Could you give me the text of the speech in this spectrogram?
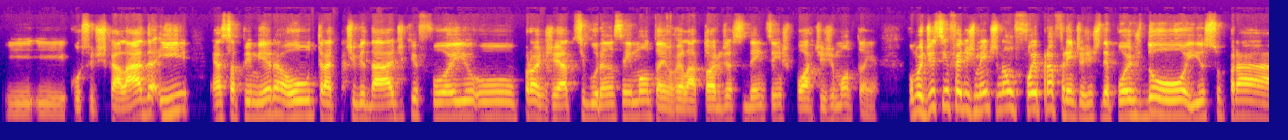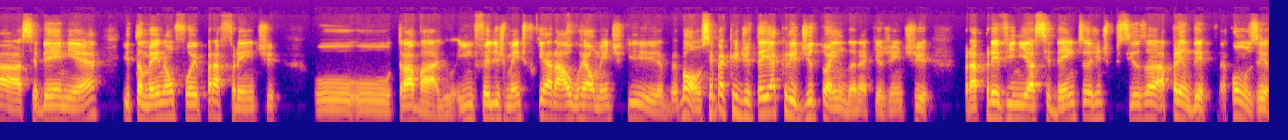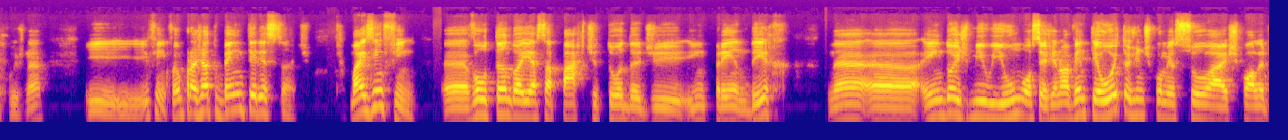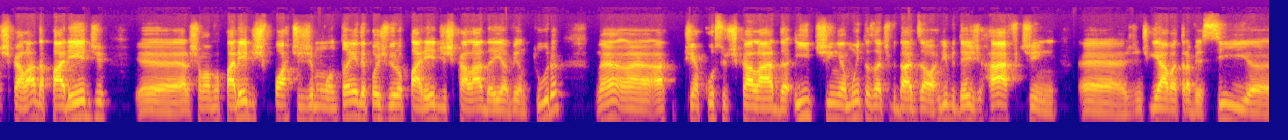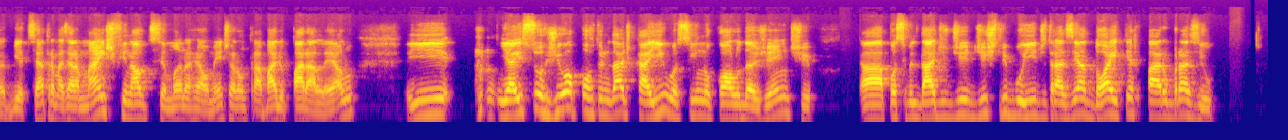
e, e, curso de escalada, e essa primeira outra atividade que foi o projeto Segurança em Montanha, o relatório de acidentes em esportes de montanha. Como eu disse, infelizmente não foi para frente. A gente depois doou isso para a CBME e também não foi para frente o, o, trabalho. Infelizmente, porque era algo realmente que. Bom, eu sempre acreditei e acredito ainda, né? Que a gente, para prevenir acidentes, a gente precisa aprender né, com os erros, né? E, enfim, foi um projeto bem interessante. Mas, enfim, voltando aí essa parte toda de empreender, né, uh, em 2001, ou seja, em 98 a gente começou a escola de escalada, parede, é, ela chamava Parede Esportes de Montanha, depois virou Parede Escalada e Aventura. Né? Tinha curso de escalada e tinha muitas atividades ao ar livre, desde rafting, a gente guiava a travessia, etc. Mas era mais final de semana realmente, era um trabalho paralelo. E, e aí surgiu a oportunidade, caiu assim no colo da gente, a possibilidade de distribuir, de trazer a Deuter para o Brasil.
